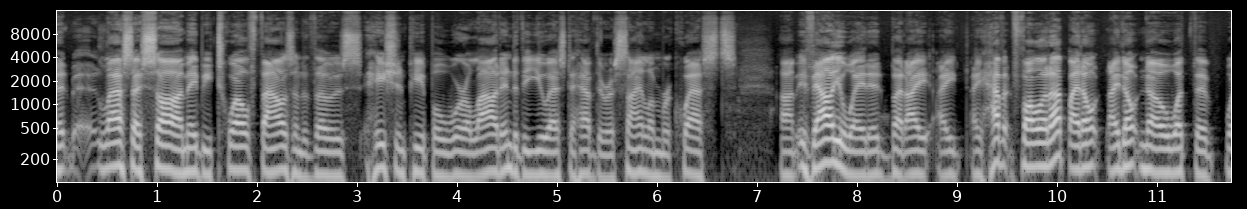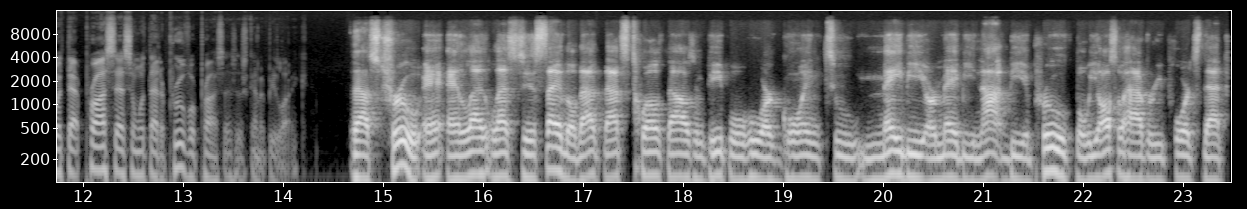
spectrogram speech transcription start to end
at last I saw, maybe 12,000 of those Haitian people were allowed into the U.S. to have their asylum requests um, evaluated, but I, I, I haven't followed up. I don't I don't know what the what that process and what that approval process is going to be like. That's true. And, and let, let's just say though that that's 12,000 people who are going to maybe or maybe not be approved. But we also have reports that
